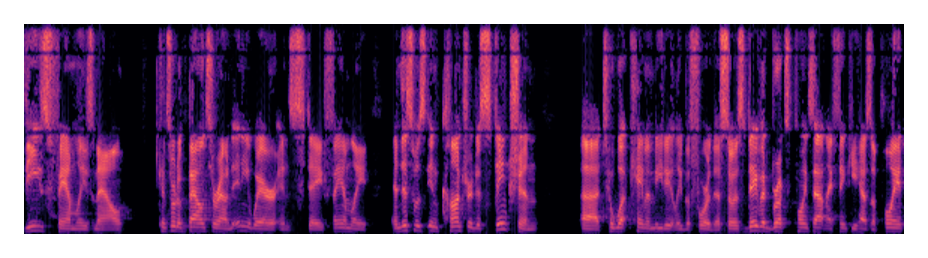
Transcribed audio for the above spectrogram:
these families now can sort of bounce around anywhere and stay family. And this was in contradistinction uh, to what came immediately before this. So, as David Brooks points out, and I think he has a point,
